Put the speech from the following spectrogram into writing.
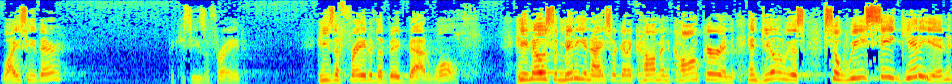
Why is he there? Because he's afraid. He's afraid of the big bad wolf. He knows the Midianites are going to come and conquer and, and dealing with this. So we see Gideon,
